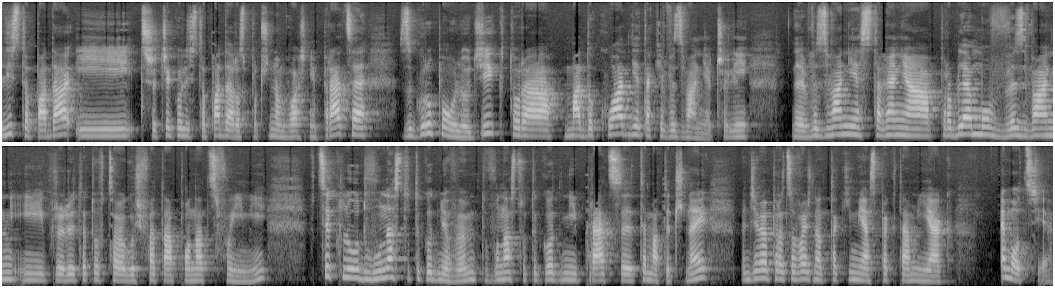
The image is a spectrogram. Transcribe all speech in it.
listopada i 3 listopada rozpoczynam właśnie pracę z grupą ludzi, która ma dokładnie takie wyzwanie, czyli e, wyzwanie stawiania problemów, wyzwań i priorytetów całego świata ponad swoimi. W cyklu 12-tygodniowym, 12 tygodni pracy tematycznej, będziemy pracować nad takimi aspektami jak emocje,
